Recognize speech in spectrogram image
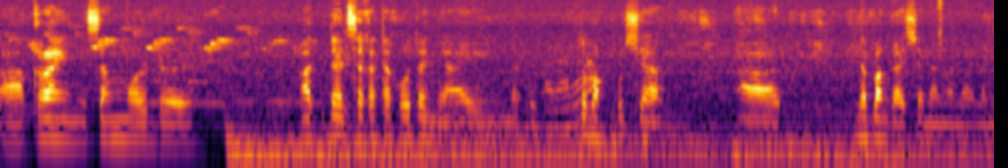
uh, crime, isang murder. At dahil sa katakutan niya ay tumakbo siya at uh, nabangga siya ng ano ng,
